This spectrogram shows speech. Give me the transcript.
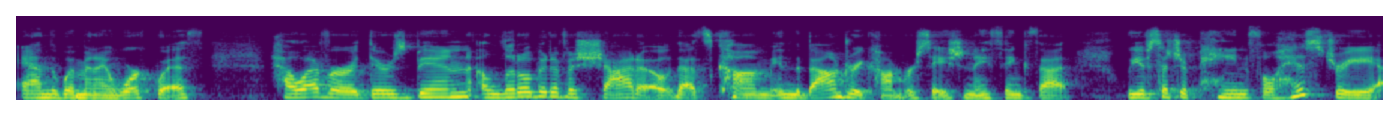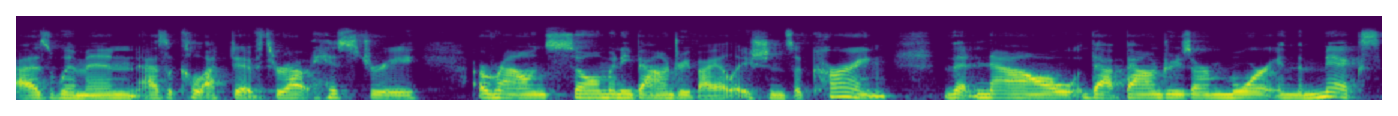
and the women I work with. However, there's been a little bit of a shadow that's come in the boundary conversation. I think that we have such a painful history as women, as a collective throughout history around so many boundary violations occurring that now that boundaries are more in the mix,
